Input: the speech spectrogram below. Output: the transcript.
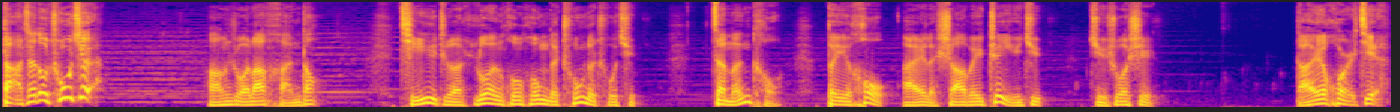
大家都出去！昂若拉喊道。起义者乱哄哄地冲了出去，在门口。背后挨了沙威这一句，据说是：“待会儿见。”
